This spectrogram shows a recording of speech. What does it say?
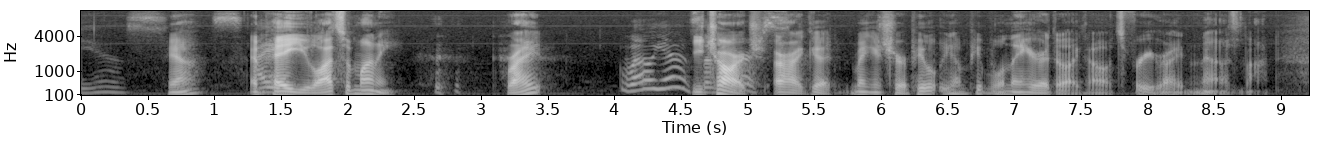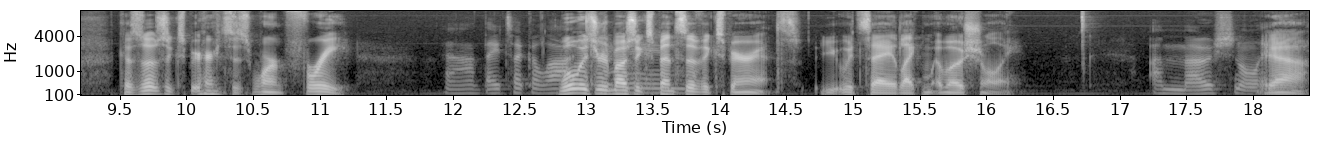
Yes. Yeah, yes. and I- pay you lots of money, right? Well, yes. You charge. course. All right, good. Making sure people, you know, people when they hear it, they're like, "Oh, it's free, right?" No, it's not, because those experiences weren't free. Yeah, they took a lot. What was your most expensive experience? You would say, like emotionally. Emotionally. Yeah.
